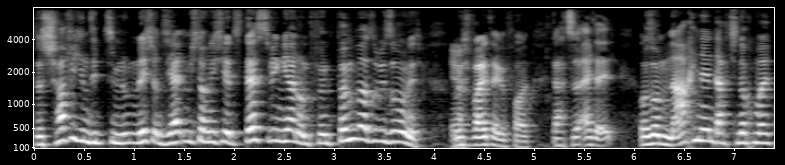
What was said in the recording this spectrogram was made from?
das schaffe ich in 17 Minuten nicht und sie halten mich doch nicht jetzt deswegen an und 5 war sowieso nicht. Und Ja. ich weitergefahren. Dachte so, Alter, also im Nachhinein dachte ich nochmal,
